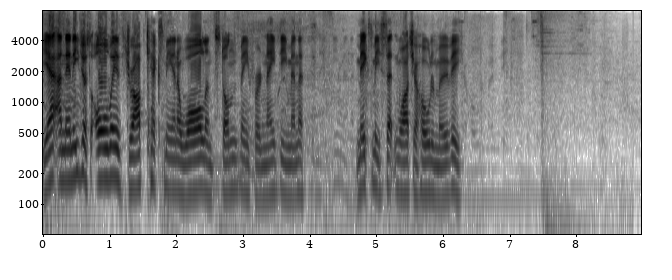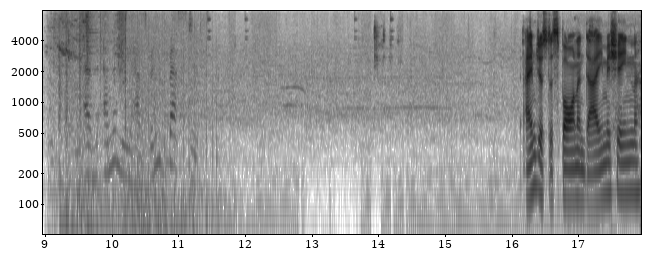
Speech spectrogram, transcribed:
Yeah, and then he just always drop kicks me in a wall and stuns me for 90 minutes. Makes me sit and watch a whole movie. An enemy has been bested. I'm just a spawn and die machine.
